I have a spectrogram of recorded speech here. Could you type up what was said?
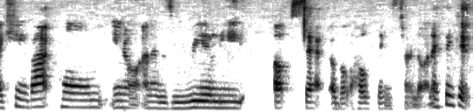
I came back home, you know, and I was really upset about how things turned out. And I think it,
